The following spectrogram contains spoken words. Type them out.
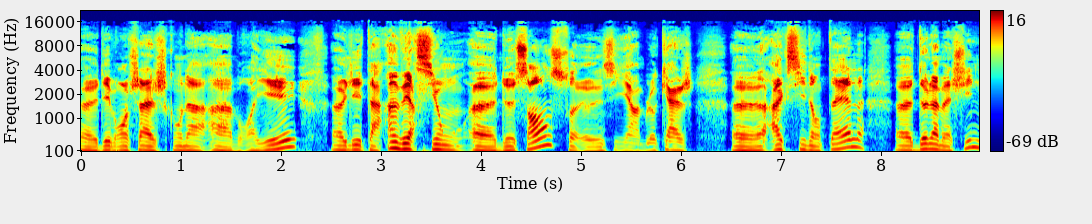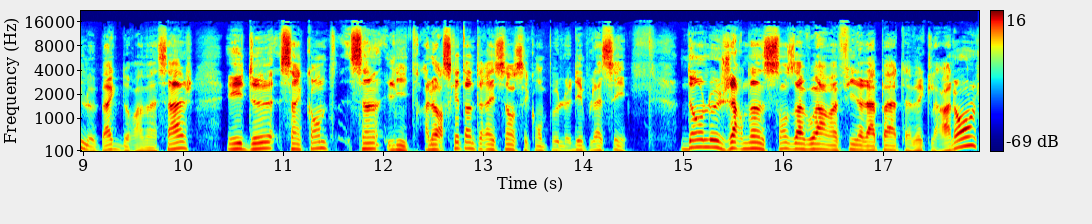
euh, des branchages qu'on a à broyer. Euh, il est à inversion de sens s'il y a un blocage accidentel de la machine. Le bac de ramassage est de 55 litres. Alors, ce qui est intéressant, c'est qu'on peut le déplacer dans le jardin sans avoir un fil à la patte avec la rallonge,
